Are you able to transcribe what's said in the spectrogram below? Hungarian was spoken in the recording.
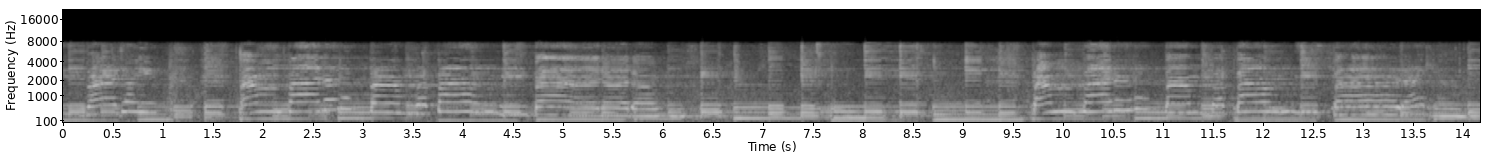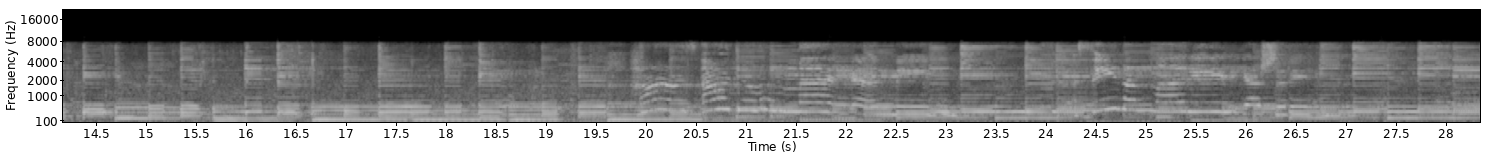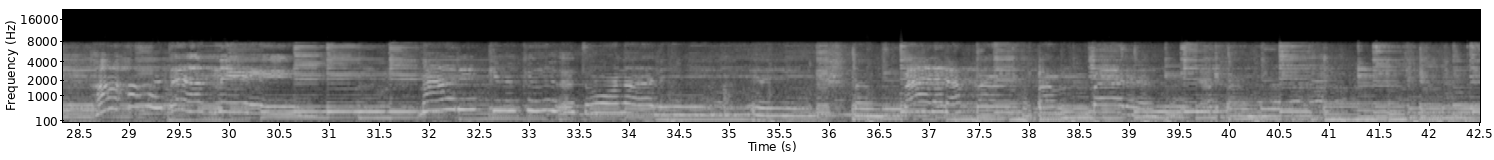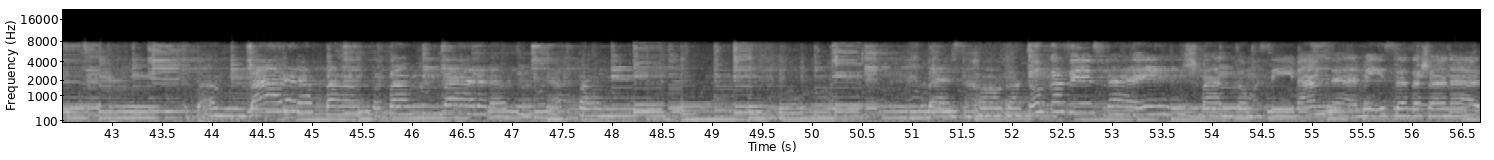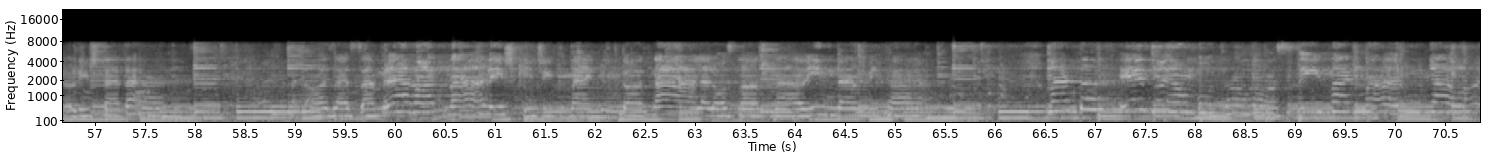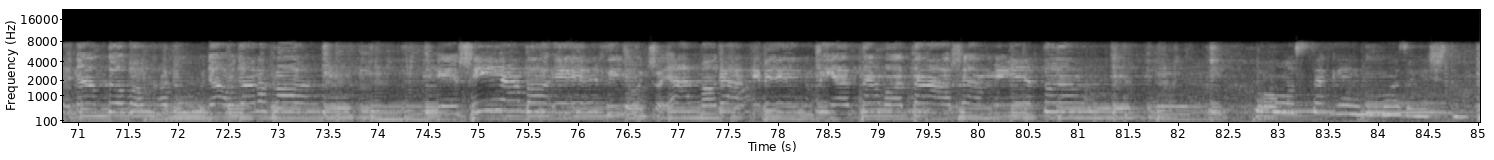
Réges rég. Ha tehetnék, már rég kilökött volna elég. Persze hallgatok az észre, és szívem, természetesen erről is tetesz. Mert az eszemre hatnál, és kicsit megnyugtatnál, eloszlatnál minden vitát. Mert az ész olyan buta, a szív meg már unja, hogy nem doboghat úgy, ahogyan akar. És hiába érzi, hogy saját magát kivégzi, ezt nem adná semmiért tudom. Ó, szegény Jesus estão.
